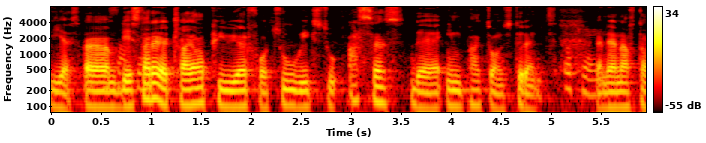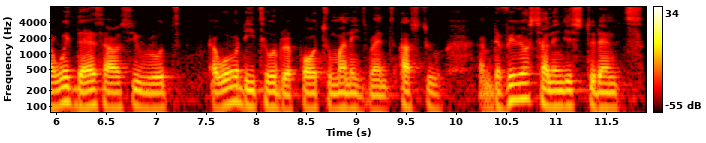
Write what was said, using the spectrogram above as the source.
yes, um, they started a trial period for two weeks to assess the impact on students. Okay. And then after which the SRC wrote a well-detailed report to management as to um, the various challenges students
